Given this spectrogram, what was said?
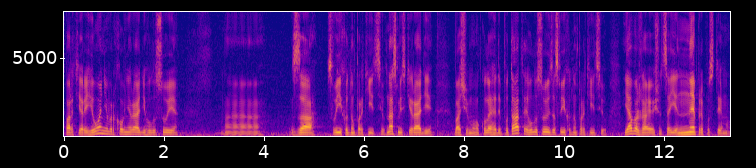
партія регіонів Верховній Раді голосує е, за своїх однопартійців. В нас в міській раді бачимо, колеги-депутати голосують за своїх однопартійців. Я вважаю, що це є неприпустимо,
